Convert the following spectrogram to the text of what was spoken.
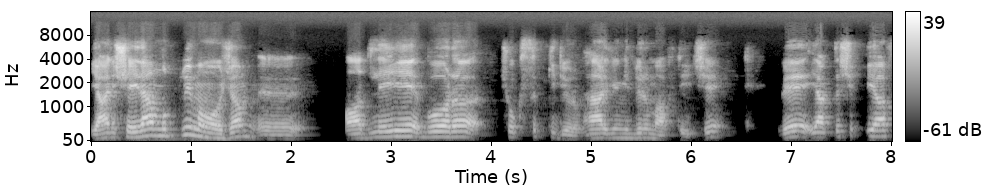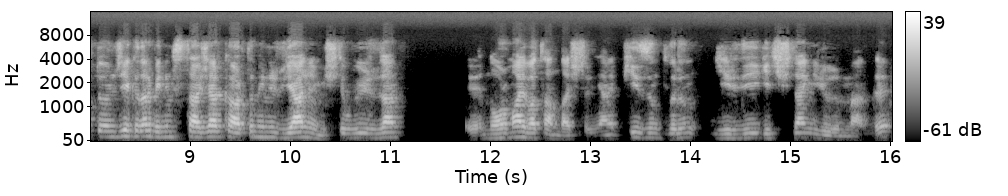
Yani şeyden mutluyum ama hocam. e, adliyeye bu ara çok sık gidiyorum. Her gün gidiyorum hafta içi. Ve yaklaşık bir hafta önceye kadar benim stajyer kartım henüz gelmemişti. Bu yüzden e, normal vatandaşların yani peasantların girdiği geçişten giriyordum ben de.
